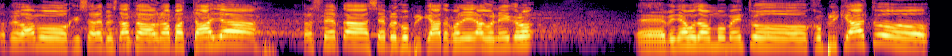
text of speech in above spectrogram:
Sapevamo che sarebbe stata una battaglia, trasferta sempre complicata, quella di Lago Negro. Eh, veniamo da un momento complicato,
